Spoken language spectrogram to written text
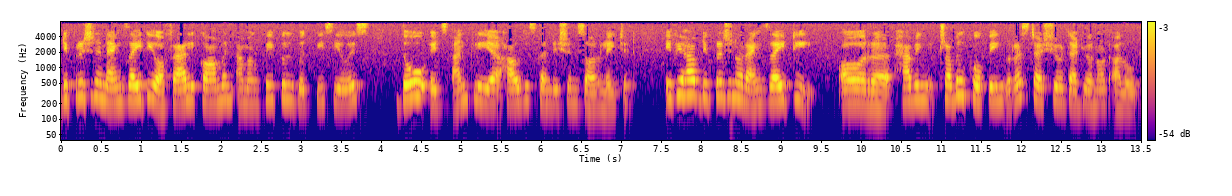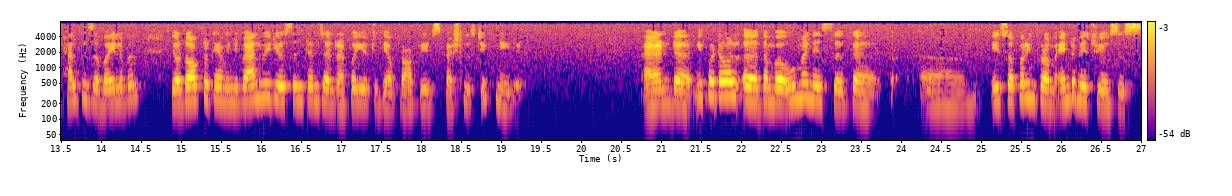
Depression and anxiety are fairly common among people with PCOS, though it's unclear how these conditions are related. If you have depression or anxiety, or uh, having trouble coping, rest assured that you are not alone. Help is available. Your doctor can evaluate your symptoms and refer you to the appropriate specialist if needed. And uh, if at all uh, the woman is uh, um, is suffering from endometriosis,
